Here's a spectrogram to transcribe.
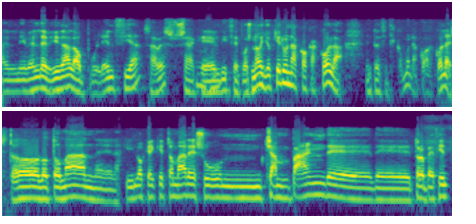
el nivel de vida, la opulencia, ¿sabes? O sea, que uh -huh. él dice, pues no, yo quiero una Coca-Cola. Entonces dice, ¿cómo una Coca-Cola? Esto lo toman, eh, aquí lo que hay que tomar es un champán de, de tropecientos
